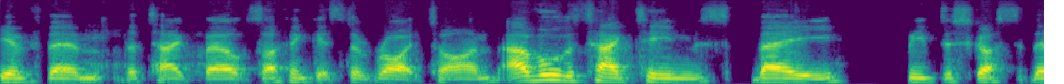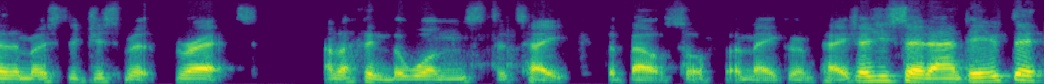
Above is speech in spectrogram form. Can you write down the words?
Give them the tag belts. I think it's the right time. Out of all the tag teams, they we've discussed that they're the most legitimate threat, and I think the ones to take the belts off Omega and Page. As you said, Andy, if they,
